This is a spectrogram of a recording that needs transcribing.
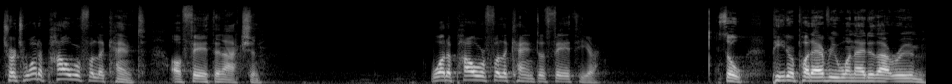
Church, what a powerful account of faith in action. What a powerful account of faith here. So, Peter put everyone out of that room.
